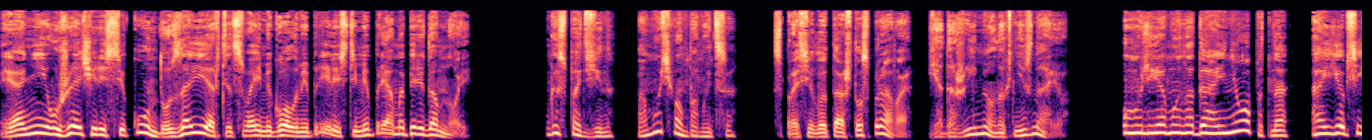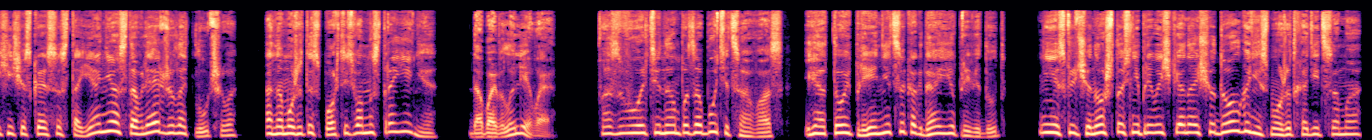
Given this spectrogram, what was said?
и они уже через секунду завертят своими голыми прелестями прямо передо мной. «Господин, помочь вам помыться?» — спросила та, что справа. Я даже имен их не знаю. «Улья молода и неопытна, а ее психическое состояние оставляет желать лучшего. Она может испортить вам настроение», — добавила левая. «Позвольте нам позаботиться о вас и о той пленнице, когда ее приведут. Не исключено, что с непривычки она еще долго не сможет ходить сама»,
